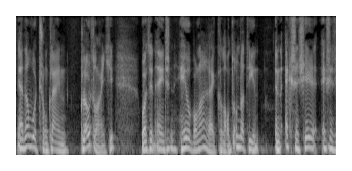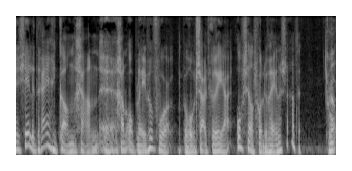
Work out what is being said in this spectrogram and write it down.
En dan wordt zo'n klein klootlandje wordt ineens een heel belangrijk land, omdat hij een een essentiële, dreiging kan gaan, uh, gaan opleveren voor bijvoorbeeld Zuid-Korea of zelfs voor de Verenigde Staten. Ja.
